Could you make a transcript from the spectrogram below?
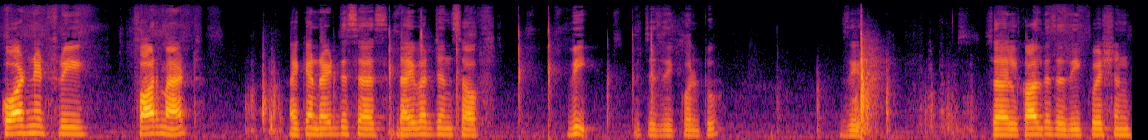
coordinate free format I can write this as divergence of v which is equal to 0. So I will call this as equation.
